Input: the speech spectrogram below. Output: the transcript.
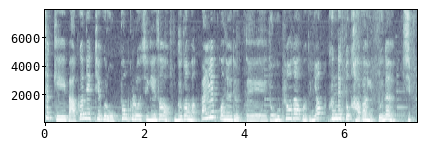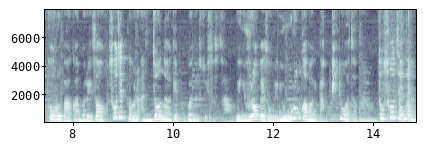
특히 마그네틱으로 오픈 클로징해서 물건 막 빨리 꺼내야 될 때 너무 편하거든요. 근데 또 가방 입구는 지퍼로 마감을 해서 소지품을 안전하게 보관할 수 있었어요. 왜 유럽에서 우리 요런 가방이 딱 필요하잖아요. 또 소재는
